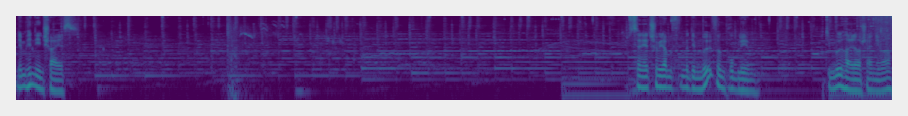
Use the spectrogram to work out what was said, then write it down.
Nimm hin den Scheiß. Was ist denn jetzt schon wieder mit, dem Müll für ein Problem? Die Müllhalde wahrscheinlich, wa?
